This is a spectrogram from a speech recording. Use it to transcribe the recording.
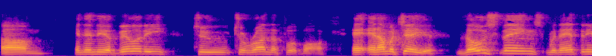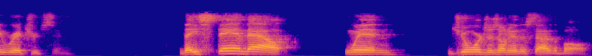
um, and then the ability to to run the football. And, and I'm gonna tell you, those things with Anthony Richardson, they stand out when George is on the other side of the ball.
